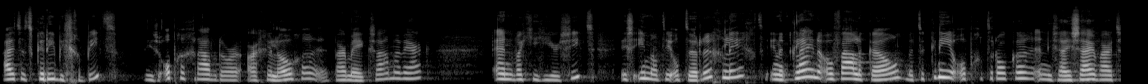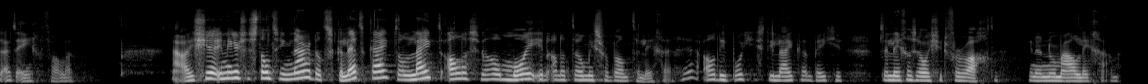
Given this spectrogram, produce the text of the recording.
uit het Caribisch gebied. Die is opgegraven door archeologen waarmee ik samenwerk. En wat je hier ziet, is iemand die op de rug ligt in een kleine ovale kuil met de knieën opgetrokken en die zijn zijwaarts uiteengevallen. Nou, als je in eerste instantie naar dat skelet kijkt, dan lijkt alles wel mooi in anatomisch verband te liggen. Al die botjes die lijken een beetje te liggen zoals je het verwacht in een normaal lichaam.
